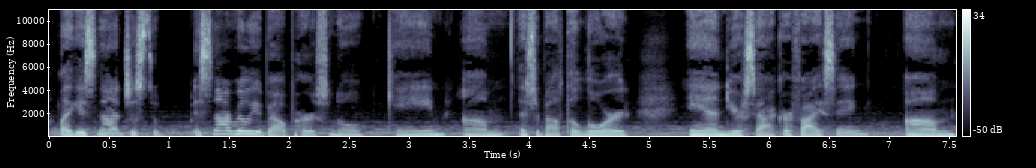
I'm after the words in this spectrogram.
Like, it's not just a, it's not really about personal gain. Um, it's about the Lord and your sacrificing um,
